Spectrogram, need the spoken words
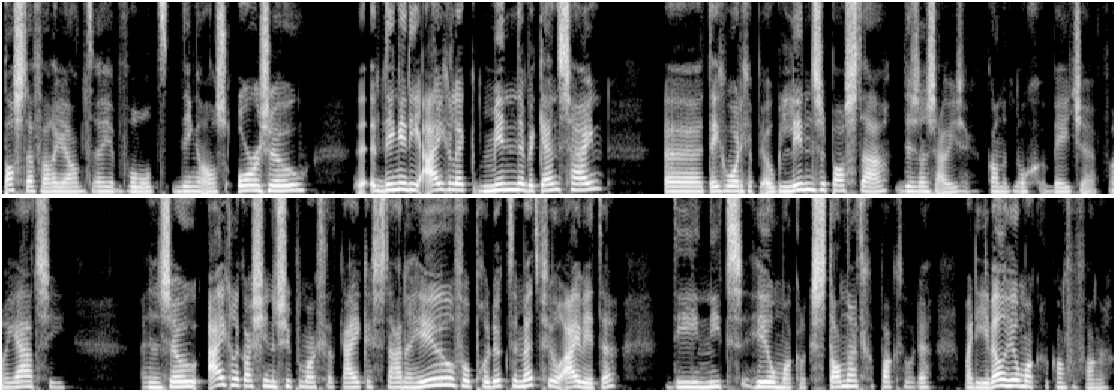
pasta varianten. Je hebt bijvoorbeeld dingen als orzo. Eh, dingen die eigenlijk minder bekend zijn. Eh, tegenwoordig heb je ook linzenpasta. Dus dan zou je zeggen, kan het nog een beetje variatie. En zo, eigenlijk als je in de supermarkt gaat kijken, staan er heel veel producten met veel eiwitten. Die niet heel makkelijk standaard gepakt worden, maar die je wel heel makkelijk kan vervangen.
